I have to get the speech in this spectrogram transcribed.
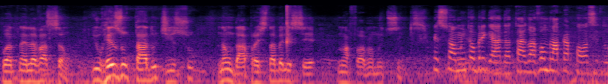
quanto na elevação. E o resultado disso não dá para estabelecer de uma forma muito simples. Pessoal, muito obrigada. Tá? Agora vamos lá para a posse do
